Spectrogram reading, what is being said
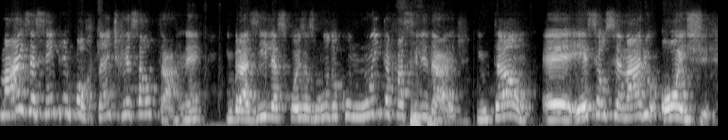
Mas é sempre importante ressaltar, né? Em Brasília as coisas mudam com muita facilidade. Então, é, esse é o cenário hoje.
